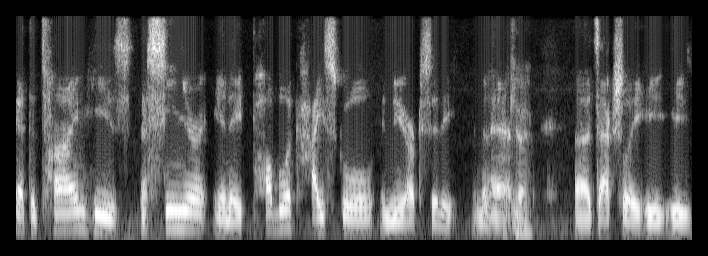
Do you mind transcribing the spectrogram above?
at the time, he's a senior in a public high school in New York City, in Manhattan. Okay. Uh, it's actually, he, he's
